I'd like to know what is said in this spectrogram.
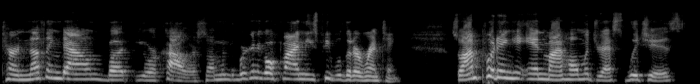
turn nothing down but your collar. So I'm, we're going to go find these people that are renting. So I'm putting in my home address, which is,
